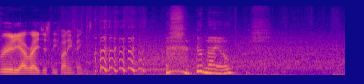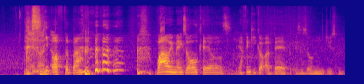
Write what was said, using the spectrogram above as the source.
really outrageously funny things. Good night, Al. Yeah, Sleep night, off the ban. wow, he makes all KOs. I think he got a babe as his only inducement.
